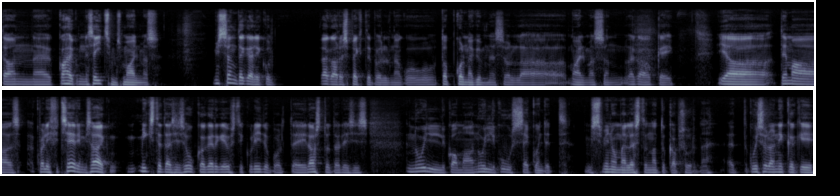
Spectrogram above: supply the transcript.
ta on kahekümne seitsmes maailmas, mis on tegelikult väga respectable nagu top kolmekümnes olla maailmas on väga okei okay. ja tema kvalifitseerimisaeg, miks teda siis UK Kergejõustikuliidu poolt ei lastud, oli siis null koma null kuus sekundit, mis minu meelest on natuke absurdne, et kui sul on ikkagi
